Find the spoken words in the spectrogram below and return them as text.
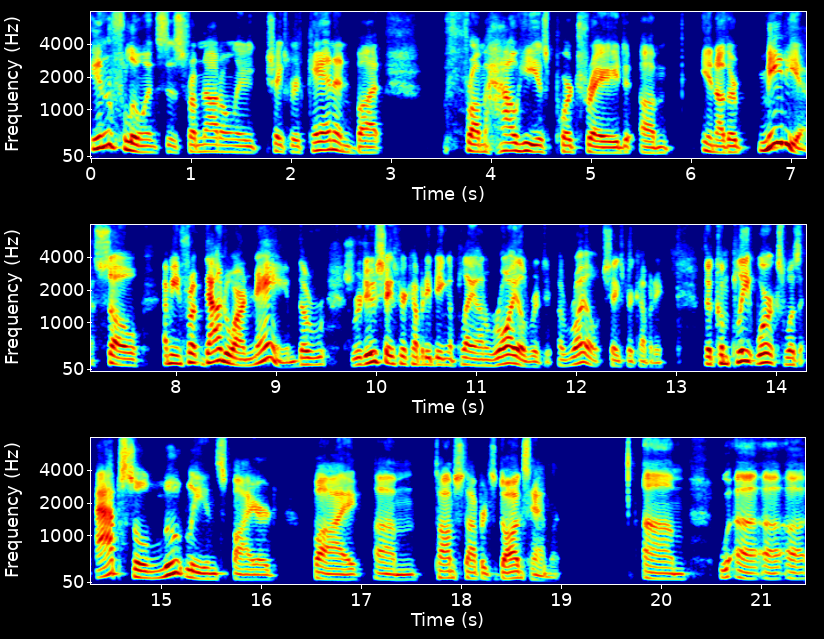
influences from not only Shakespeare's canon but from how he is portrayed um, in other media. So, I mean, from down to our name, the Reduced Shakespeare Company being a play on Royal Royal Shakespeare Company, the complete works was absolutely inspired by um, Tom Stoppard's Dog's Hamlet. Um, uh, uh, uh,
